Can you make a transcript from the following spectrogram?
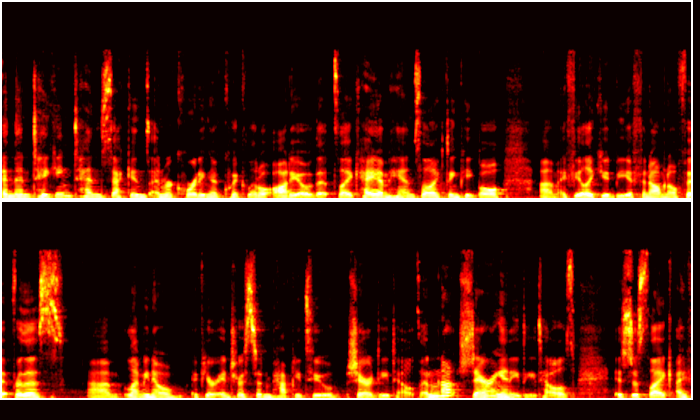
and then taking 10 seconds and recording a quick little audio that's like, hey, I'm hand selecting people. Um, I feel like you'd be a phenomenal fit for this. Um, let me know if you're interested. I'm happy to share details. And I'm not sharing any details. It's just like, I,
